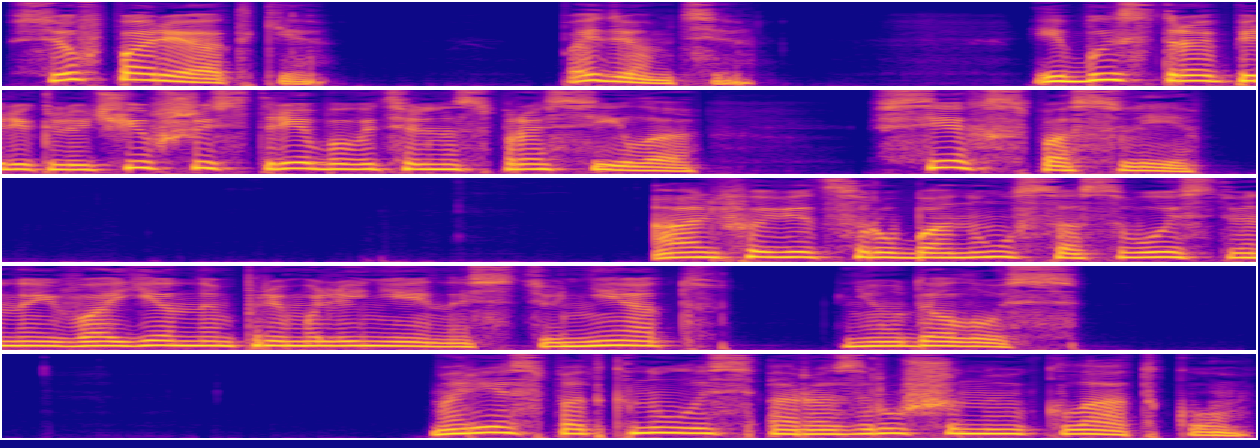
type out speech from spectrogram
«Все в порядке. Пойдемте» и, быстро переключившись, требовательно спросила «Всех спасли?» Альфовец рубанул со свойственной военным прямолинейностью. «Нет, не удалось». Мария споткнулась о разрушенную кладку.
